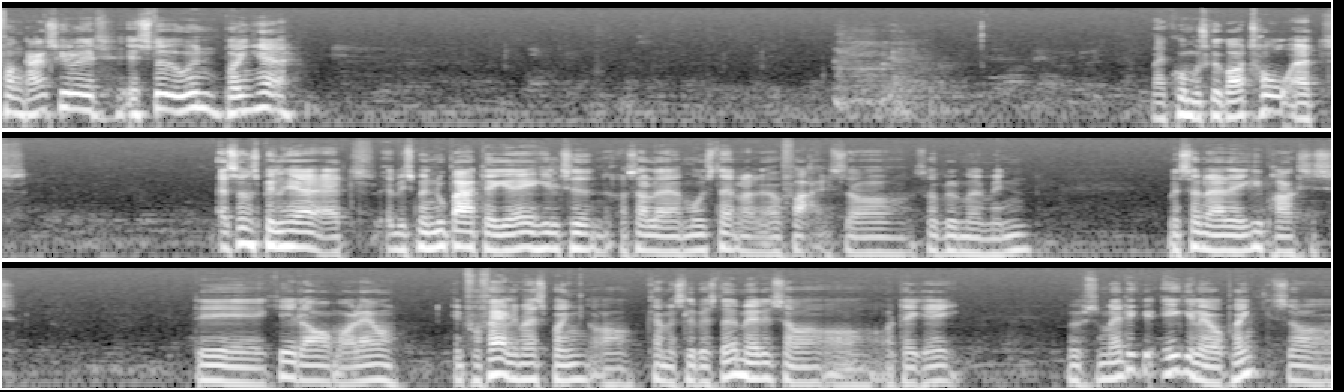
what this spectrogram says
For en gang skyld et, et stød uden point her. Man kunne måske godt tro, at, at sådan et spil her, at, at hvis man nu bare dækker af hele tiden, og så lader modstanderne lave fejl, så, så vil man vinde. Men sådan er det ikke i praksis. Det gælder om at lave en forfærdelig masse point, og kan man slippe afsted med det, så og, og dække af. Men hvis man ikke, ikke laver point, så,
